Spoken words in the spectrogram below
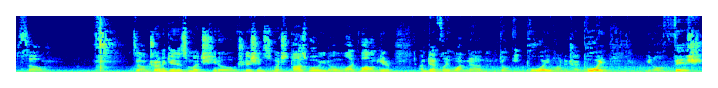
So, so I'm trying to get as much, you know, traditions as much as possible. You know, like while I'm here, I'm definitely wanting to go eat poi, wanting to try poi, you know, fish,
